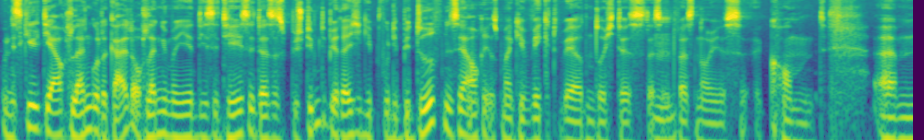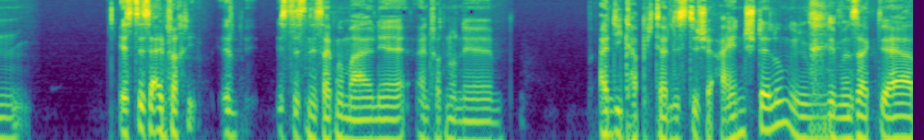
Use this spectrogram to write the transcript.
Und es gilt ja auch lang oder galt auch lange immer hier diese These, dass es bestimmte Bereiche gibt, wo die Bedürfnisse auch erstmal geweckt werden durch das, dass mhm. etwas Neues kommt. Ähm, ist das einfach, ist das eine, sagen wir mal, eine, einfach nur eine antikapitalistische Einstellung, indem man sagt, ja,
